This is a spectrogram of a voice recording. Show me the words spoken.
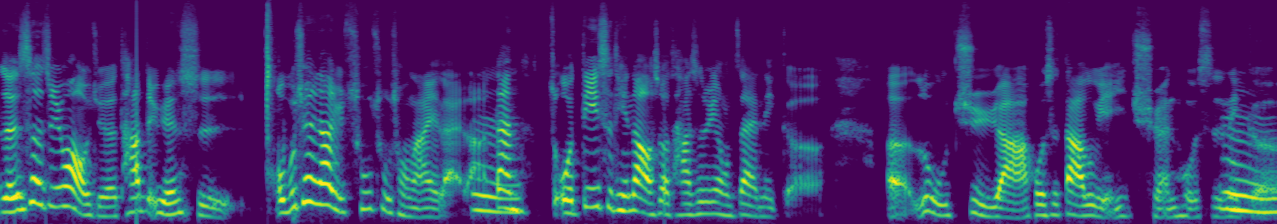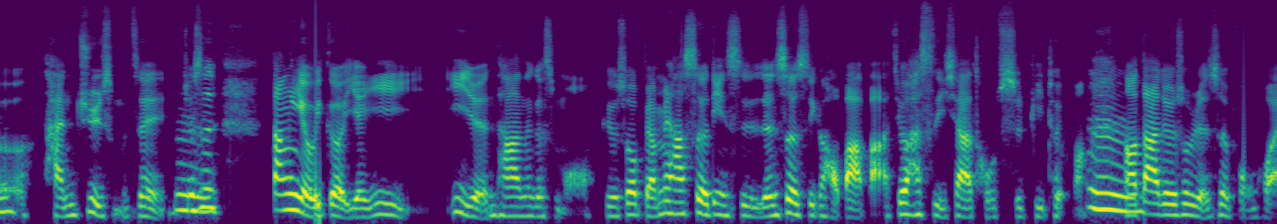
人设这句话，我觉得它的原始，我不确定它出处从哪里来了，嗯、但我第一次听到的时候，它是用在那个呃陆剧啊，或是大陆演艺圈，或是那个韩剧什么之类，嗯、就是当有一个演艺。艺人他那个什么，比如说表面他设定是人设是一个好爸爸，结果他私底下偷吃劈腿嘛，嗯、然后大家就会说人设崩坏。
